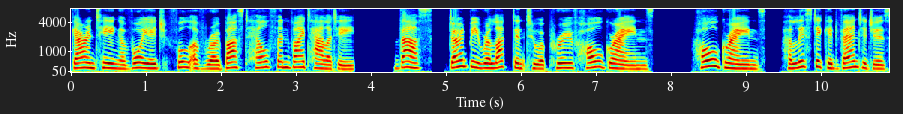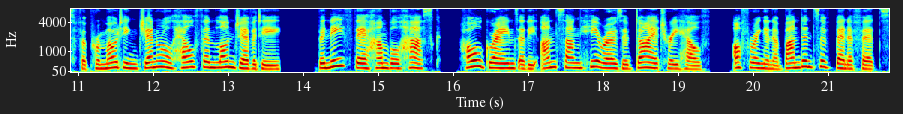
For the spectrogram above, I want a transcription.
guaranteeing a voyage full of robust health and vitality. Thus, don't be reluctant to approve whole grains. Whole grains, holistic advantages for promoting general health and longevity. Beneath their humble husk, whole grains are the unsung heroes of dietary health, offering an abundance of benefits.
